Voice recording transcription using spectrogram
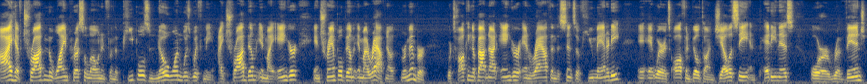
I have trodden the winepress alone, and from the peoples no one was with me. I trod them in my anger and trampled them in my wrath. Now, remember, we're talking about not anger and wrath in the sense of humanity, where it's often built on jealousy and pettiness or revenge.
